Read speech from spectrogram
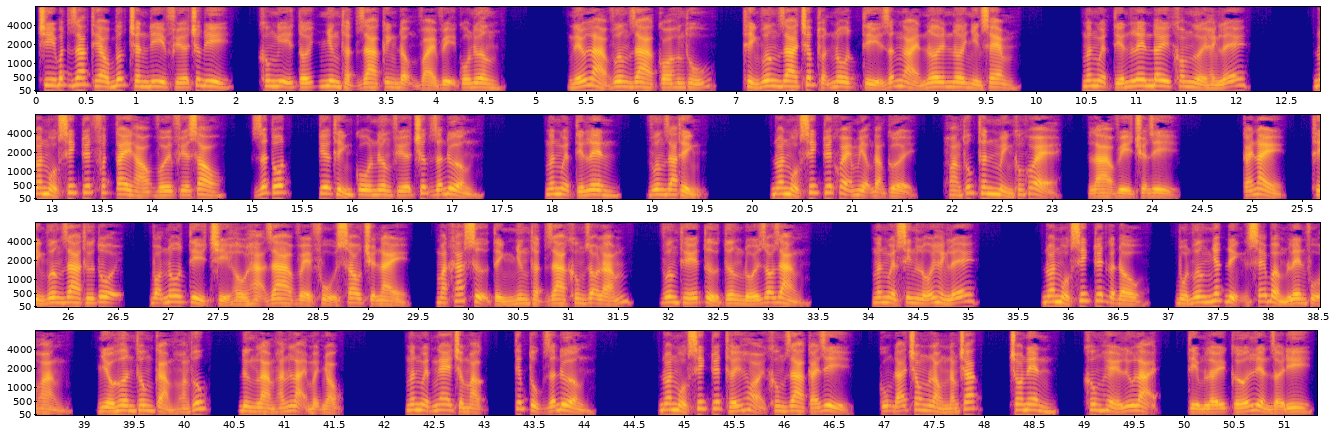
Chi bất giác theo bước chân đi phía trước đi, không nghĩ tới nhưng thật ra kinh động vài vị cô nương. Nếu là vương gia có hứng thú, thỉnh vương gia chấp thuận nô tỳ dẫn ngài nơi nơi nhìn xem. Ngân Nguyệt tiến lên đây không người hành lễ. Đoan Mục Xích Tuyết phất tay háo với phía sau, rất tốt, kia thỉnh cô nương phía trước dẫn đường. Ngân Nguyệt tiến lên, vương gia thỉnh. Đoan Mục Xích Tuyết khỏe miệng đạm cười, hoàng thúc thân mình không khỏe, là vì chuyện gì? Cái này, thỉnh vương gia thứ tội, bọn nô tỳ chỉ hầu hạ ra về phủ sau chuyện này, mặt khác sự tình nhưng thật ra không rõ lắm, vương thế tử tương đối rõ ràng. Ngân Nguyệt xin lỗi hành lễ. Đoan Mục Xích Tuyết gật đầu, bổn vương nhất định sẽ bẩm lên phụ hoàng, nhiều hơn thông cảm hoàng thúc, đừng làm hắn lại mệt nhọc. Ngân Nguyệt nghe trầm mặc, tiếp tục dẫn đường. Đoan Mục Xích Tuyết thấy hỏi không ra cái gì, cũng đã trong lòng nắm chắc, cho nên, không hề lưu lại, tìm lấy cớ liền rời đi.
